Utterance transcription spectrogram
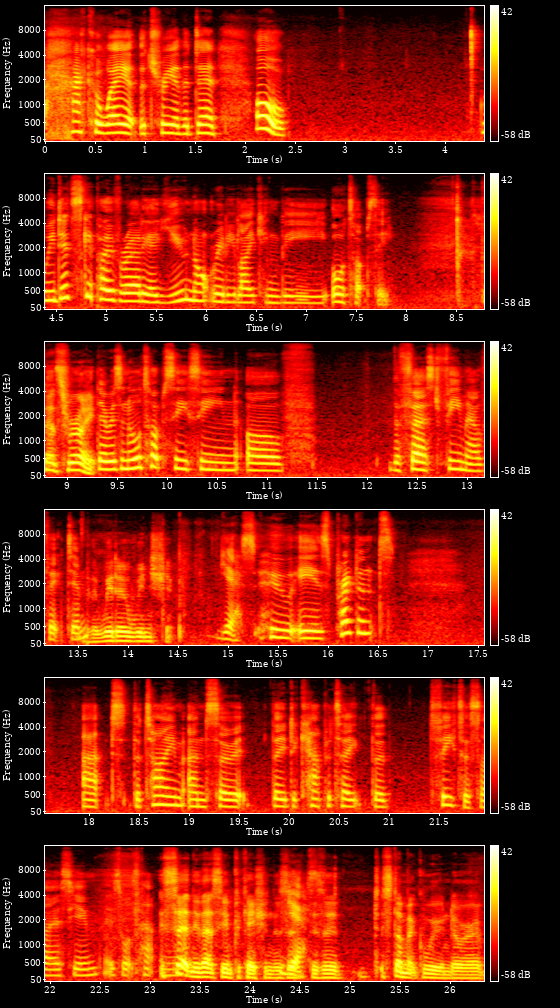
hack away at the Tree of the Dead. Oh, we did skip over earlier you not really liking the autopsy. That's right. There is an autopsy scene of the first female victim. The widow Winship. Yes, who is pregnant at the time, and so it, they decapitate the fetus. I assume is what's happening. Certainly, that's the implication. There's Yes. a there's a stomach wound or a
